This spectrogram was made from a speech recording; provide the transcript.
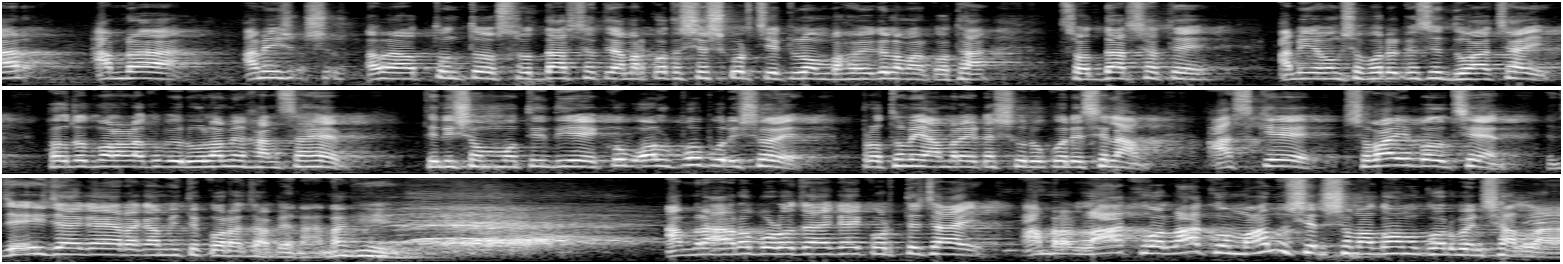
আর আমরা, আমি অত্যন্ত শ্রদ্ধার সাথে আমার কথা শেষ করছি, একটু লম্বা হয়ে গেল আমার কথা। শ্রদ্ধার সাথে আমি এবং সফরের কাছে দোয়া চাই হজরত মৌলানা কবির রুল আমিন খান সাহেব, তিনি সম্মতি দিয়ে খুব অল্প পরিসরে প্রথমে আমরা এটা শুরু করেছিলাম। আজকে সবাই বলছেন যে এই জায়গায় আর আগামীতে করা যাবে না, নাকি? আমরা আরও বড় জায়গায় করতে চাই, আমরা লাখো লাখো মানুষের সমাগম করব ইনশাল্লাহ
